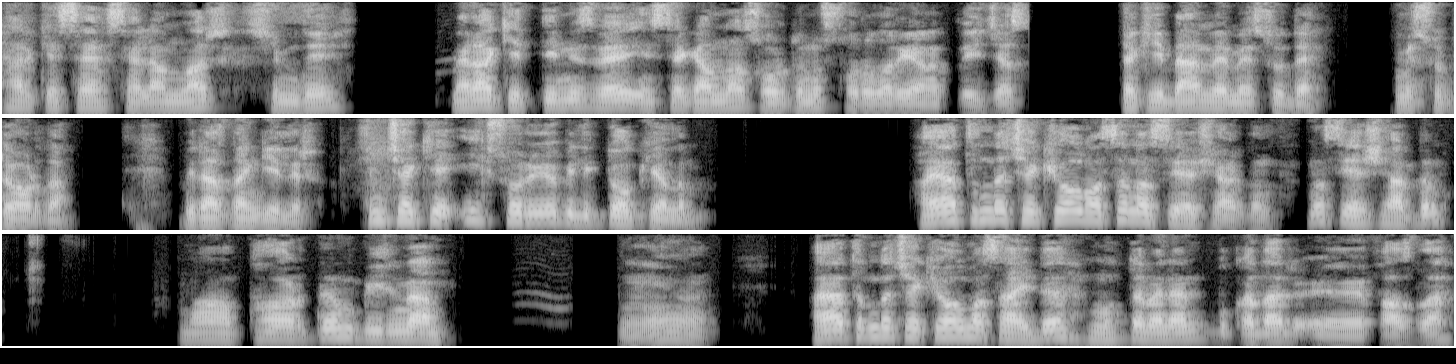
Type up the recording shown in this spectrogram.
herkese selamlar. Şimdi merak ettiğiniz ve Instagram'dan sorduğunuz soruları yanıtlayacağız. Çaki ben ve Mesude. Mesude orada. Birazdan gelir. Şimdi Çaki ilk soruyu birlikte okuyalım. Hayatında Çaki olmasa nasıl yaşardın? Nasıl yaşardım? Ne yapardım bilmem. Hmm. Hayatımda Çaki olmasaydı muhtemelen bu kadar e, fazla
